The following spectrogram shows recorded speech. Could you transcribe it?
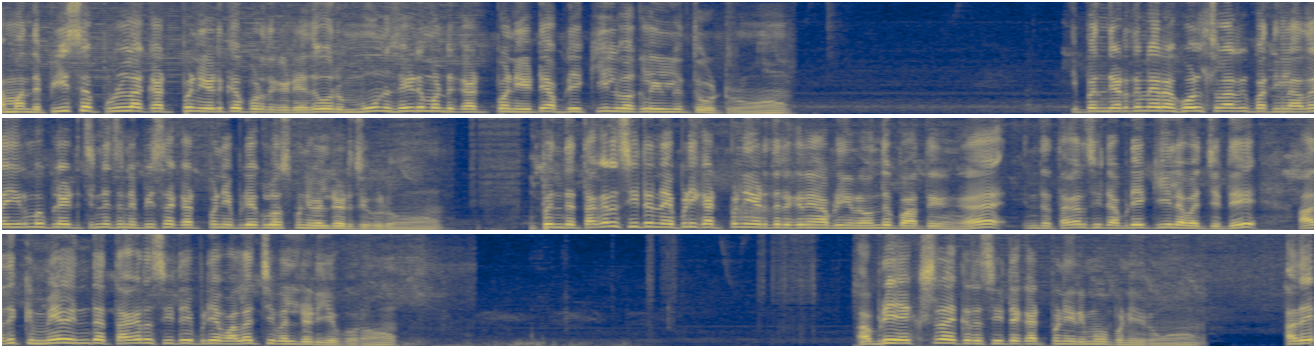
நம்ம அந்த பீஸை ஃபுல்லாக கட் பண்ணி எடுக்க போகிறது கிடையாது. ஒரு மூணு சைடு மட்டும் கட் பண்ணிவிட்டு அப்படியே கீழ் வாக்கில் இழுத்து விட்டுருவோம். இப்போ இந்த இடத்துல நேராக ஹோல்ஸ்லாம் இருக்குது பார்த்தீங்களா அதான் இரும்பு பிளேட் சின்ன சின்ன பீஸாக கட் பண்ணி அப்படியே க்ளோஸ் பண்ணி வெல்ட் அடிச்சுக்கிடுவோம். இப்போ இந்த தகர சீட்டை நான் எப்படி கட் பண்ணி எடுத்துருக்கிறேன் அப்படிங்கிற வந்து பார்த்துக்கோங்க இந்த தகர சீட்டை அப்படியே கீழே வச்சுட்டு அதுக்கு மேலே இந்த தகர சீட்டை இப்படியே வளைச்சி வெல்ட் அடிக்க போகிறோம் அப்படியே எக்ஸ்ட்ரா இருக்கிற சீட்டை கட் பண்ணி ரிமூவ் பண்ணிடுவோம். அதே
